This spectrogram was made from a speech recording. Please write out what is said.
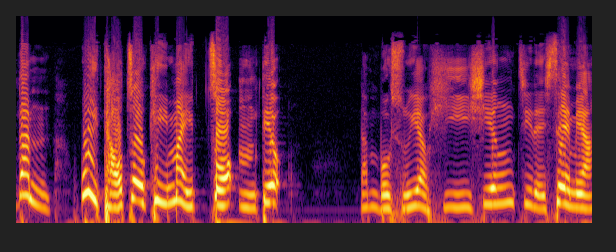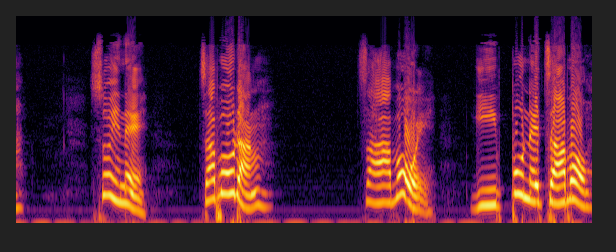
咱为头做起，莫做毋对，咱无需要牺牲即个性命。所以呢，查某人、查某的日本的查某，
